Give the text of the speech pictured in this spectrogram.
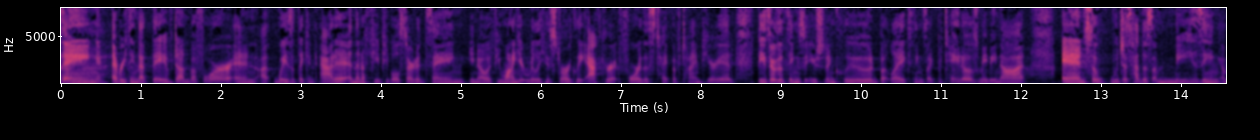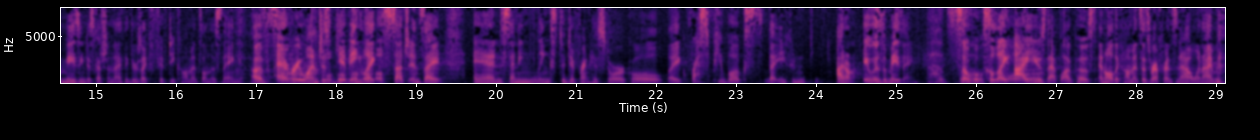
saying everything that they've done before and uh, ways that they can add it. And then a few people started saying, you know, if you want to get really historically accurate for this type of time period, these are the things that you should include. But like things like potatoes, maybe not. And so we just had this amazing, amazing discussion. I think there's like 50 comments on this thing of everyone just giving like such insight and sending links to different historical like recipe books that you can. I don't know. It was amazing. That's so so cool. So like I use that blog post and all the comments as reference now when I'm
